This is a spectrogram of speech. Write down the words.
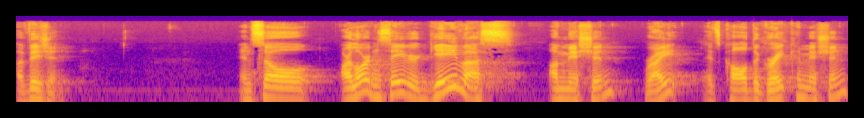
a vision. And so our Lord and Savior gave us a mission, right? It's called the Great Commission.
